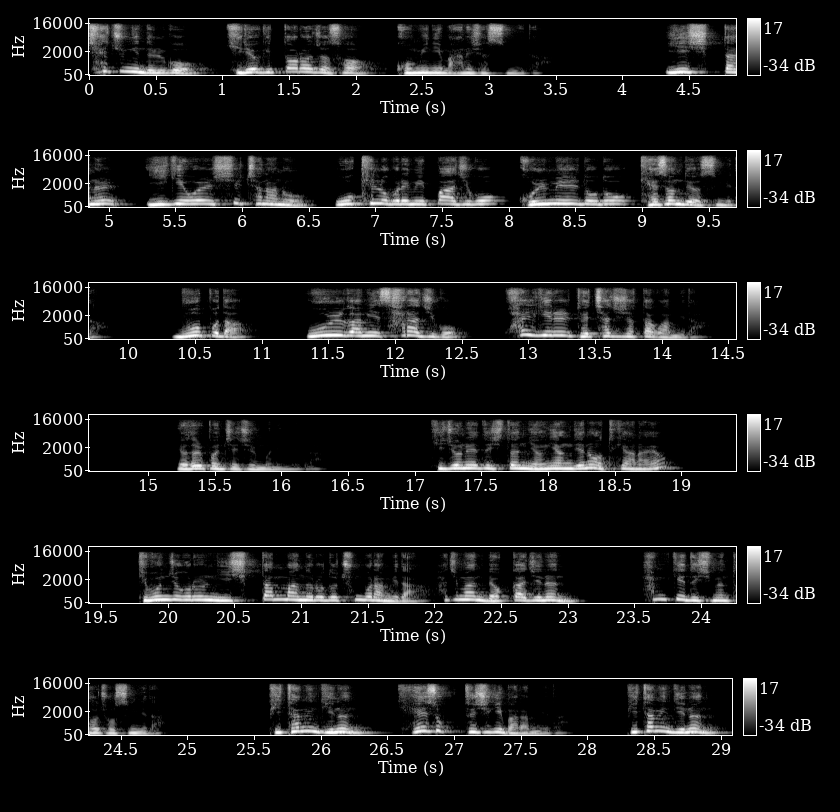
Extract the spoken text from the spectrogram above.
체중이 늘고 기력이 떨어져서 고민이 많으셨습니다. 이 식단을 2개월 실천한 후 5kg이 빠지고 골밀도도 개선되었습니다. 무엇보다 우울감이 사라지고 활기를 되찾으셨다고 합니다. 여덟 번째 질문입니다. 기존에 드시던 영양제는 어떻게 하나요? 기본적으로는 이 식단만으로도 충분합니다. 하지만 몇 가지는 함께 드시면 더 좋습니다. 비타민 D는 계속 드시기 바랍니다. 비타민 D는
